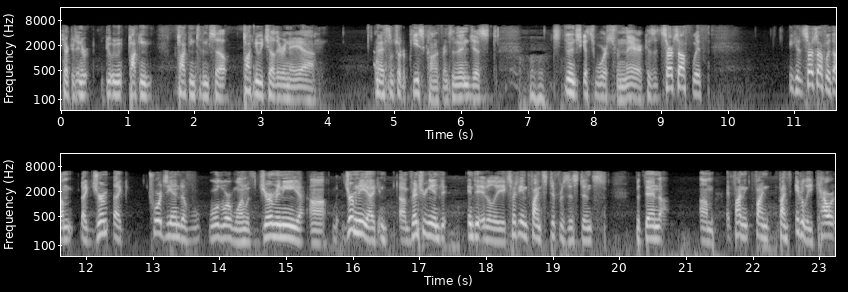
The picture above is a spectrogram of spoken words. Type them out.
characters inter- doing talking talking to themselves talking to each other in a uh, uh, some sort of peace conference, and then just then it just gets worse from there because it starts off with because it starts off with um like Germ like towards the end of World War One with Germany uh Germany uh, venturing into into Italy expecting to find stiff resistance, but then um finding find finds Italy cower,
